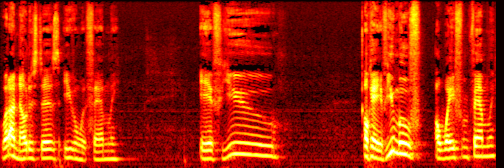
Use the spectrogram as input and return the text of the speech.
what I noticed is even with family, if you okay, if you move away from family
